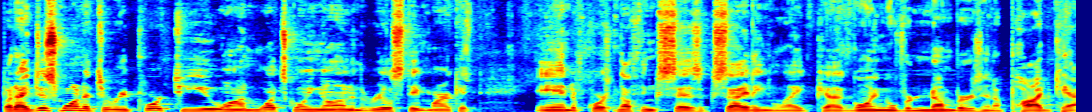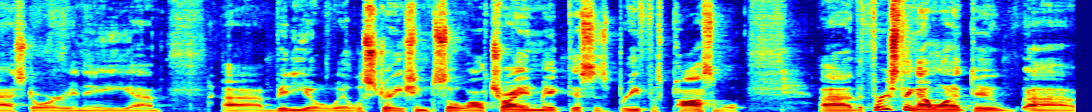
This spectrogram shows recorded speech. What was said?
But I just wanted to report to you on what's going on in the real estate market. And of course, nothing says exciting like uh, going over numbers in a podcast or in a uh, uh video illustration. So I'll try and make this as brief as possible. Uh, the first thing I wanted to uh,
